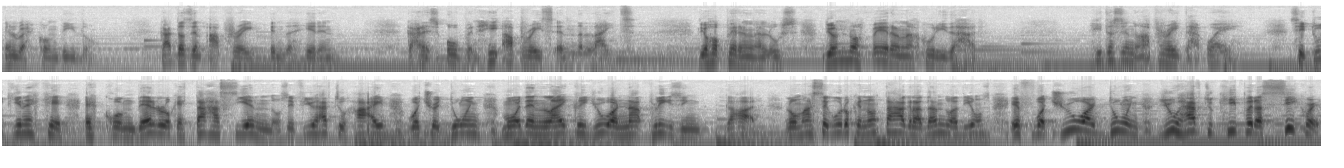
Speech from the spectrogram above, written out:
en lo escondido. God doesn't operate in the hidden. God is open. He operates in the light. Dios opera en la luz. Dios no opera en la oscuridad. He doesn't operate that way. Si tú tienes que esconder lo que estás haciendo, if you have to hide what you're doing, more than likely you are not pleasing God. Lo más seguro que no estás agradando a Dios. If what you are doing, you have to keep it a secret.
